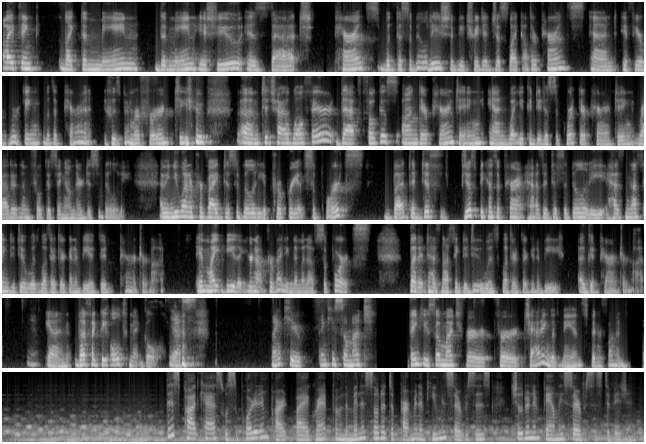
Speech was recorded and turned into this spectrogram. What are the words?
I think like the main the main issue is that parents with disabilities should be treated just like other parents. And if you're working with a parent who's been referred to you um, to child welfare, that focus on their parenting and what you can do to support their parenting rather than focusing on their disability. I mean, you want to provide disability appropriate supports but the dis just because a parent has a disability has nothing to do with whether they're going to be a good parent or not. It might be that you're not providing them enough supports, but it has nothing to do with whether they're going to be a good parent or not. Yeah. And that's like the ultimate goal. Yes. Thank you. Thank you so much. Thank you so much for for chatting with me. It's been fun. This podcast was supported in part by a grant from the Minnesota Department of Human Services Children and Family Services Division.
